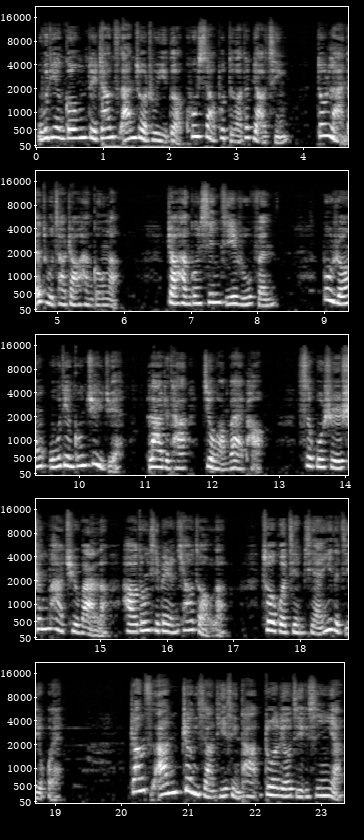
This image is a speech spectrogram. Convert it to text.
吴电工对张子安做出一个哭笑不得的表情。都懒得吐槽赵汉公了，赵汉公心急如焚，不容吴电工拒绝，拉着他就往外跑，似乎是生怕去晚了，好东西被人挑走了，错过捡便宜的机会。张子安正想提醒他多留几个心眼，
